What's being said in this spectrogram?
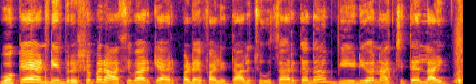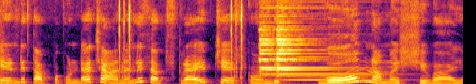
ఓకే అండి వృషభ రాశి వారికి ఏర్పడే ఫలితాలు చూసారు కదా? వీడియో నచ్చితే లైక్ చేయండి తప్పకుండా ఛానల్ని సబ్స్క్రైబ్ చేసుకోండి. ఓం నమ శివాయ.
